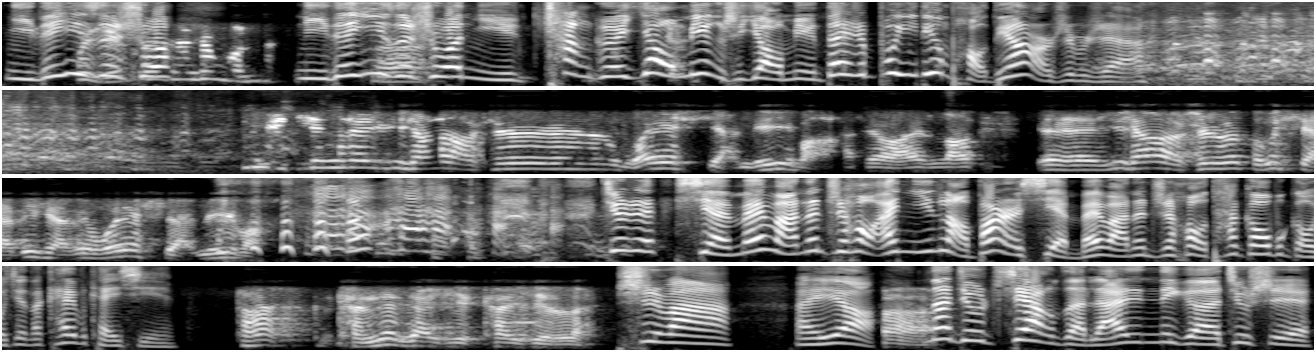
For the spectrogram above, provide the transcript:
你的意思说，你的意思说你唱歌要命是要命，但是不一定跑调，是不是？你听着于翔老师，我也显摆一把，这玩意儿老呃，于翔老师说总显摆显摆，我也显摆一把。就是显摆完了之后，哎，你老伴儿显摆完了之后，他高不高兴？他开不开心？他肯定开心，开心了，是吧？哎呀，那就这样子来，那个就是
